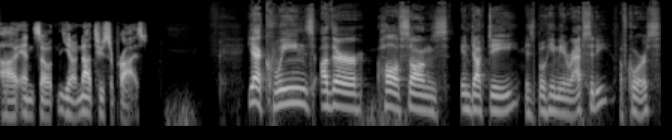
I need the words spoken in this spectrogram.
uh, and so you know, not too surprised. Yeah, Queen's other Hall of Songs inductee is Bohemian Rhapsody, of course,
